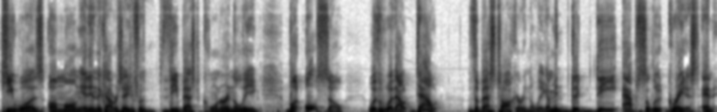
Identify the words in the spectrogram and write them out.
he was among and in the conversation for the, the best corner in the league, but also with without doubt the best talker in the league. I mean, the the absolute greatest, and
